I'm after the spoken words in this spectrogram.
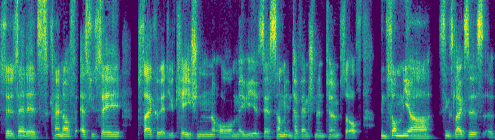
So that it's kind of, as you say, psychoeducation, or maybe there's some intervention in terms of insomnia, things like this. Uh,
